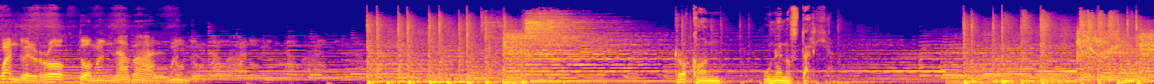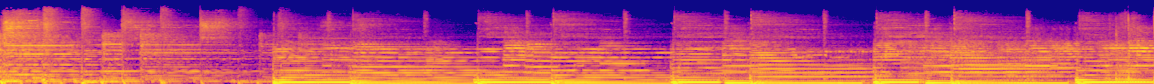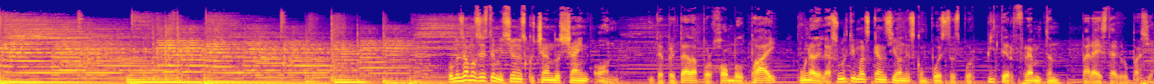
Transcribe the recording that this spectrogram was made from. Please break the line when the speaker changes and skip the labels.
cuando el rock dominaba al mundo.
Rock on, una nostalgia. Comenzamos esta emisión escuchando Shine On, interpretada por Humble Pie, una de las últimas canciones compuestas por Peter Frampton para esta agrupación.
